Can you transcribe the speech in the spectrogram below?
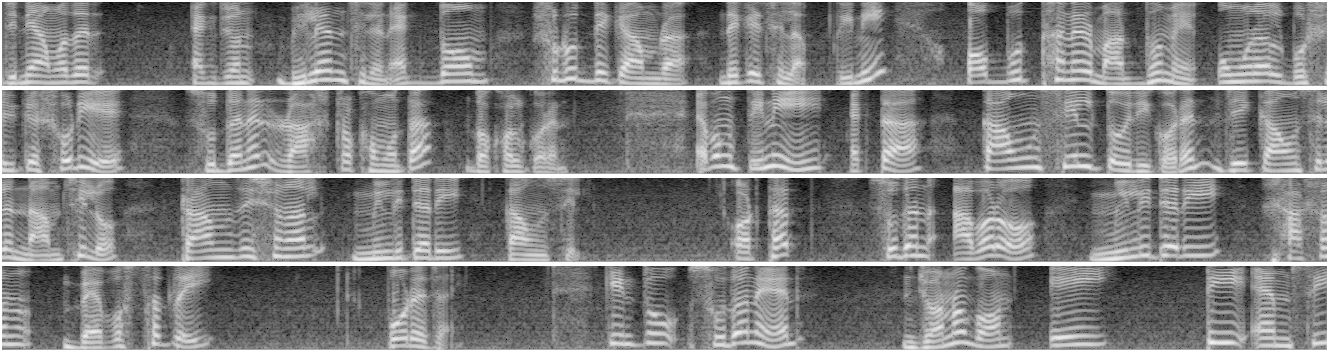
যিনি আমাদের একজন ভিলেন ছিলেন। একদম শুরুর দিকে আমরা দেখেছিলাম। তিনি অভ্যুত্থানের মাধ্যমে উমরাল বশিরকে সরিয়ে সুদানের রাষ্ট্র ক্ষমতা দখল করেন এবং তিনি একটা কাউন্সিল তৈরি করেন, যে কাউন্সিলের নাম ছিল ট্রানজিশনাল মিলিটারি কাউন্সিল। অর্থাৎ সুদান আবারও মিলিটারি শাসন ব্যবস্থাতেই পড়ে যায়। কিন্তু সুদানের জনগণ এই টিএমসি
